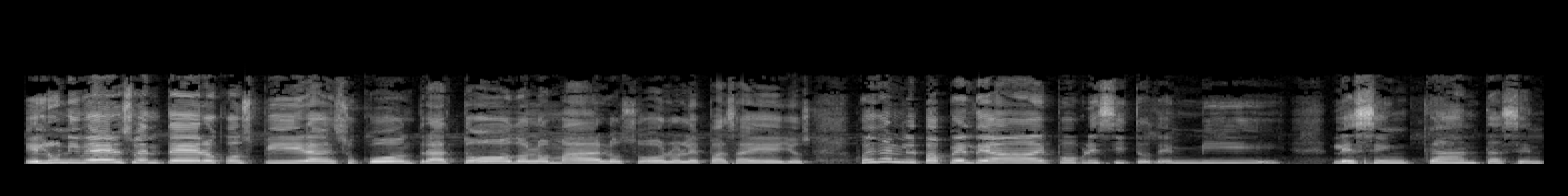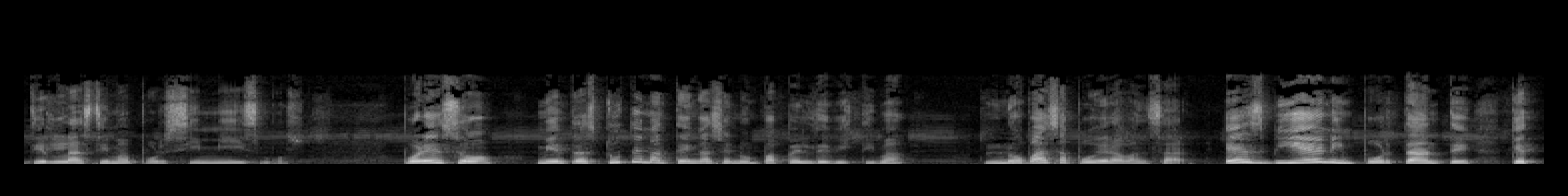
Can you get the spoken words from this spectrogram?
El universo entero conspira en su contra, todo lo malo solo le pasa a ellos. Juegan el papel de, ay, pobrecito de mí. Les encanta sentir lástima por sí mismos. Por eso, mientras tú te mantengas en un papel de víctima, no vas a poder avanzar. Es bien importante que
